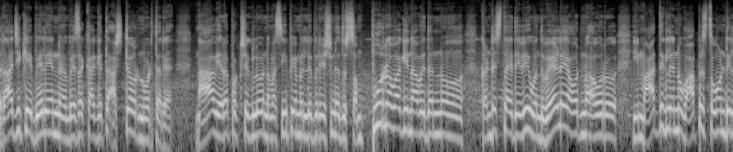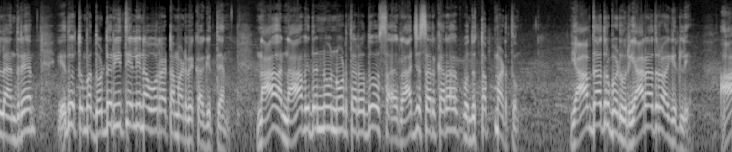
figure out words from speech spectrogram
ರಾಜಕೀಯ ಬೇಲೆಯನ್ನು ಬೇಸಕ್ಕಾಗುತ್ತೆ, ಅಷ್ಟೇ ಅವ್ರು ನೋಡ್ತಾರೆ. ನಾವು ಎಡಪಕ್ಷಗಳು ನಮ್ಮ ಸಿ ಪಿ ಎಂ ಲಿಬರೇಷನ್ ಅದು ಸಂಪೂರ್ಣವಾಗಿ ನಾವು ಇದನ್ನು ಖಂಡಿಸ್ತಾ ಇದ್ದೀವಿ. ಒಂದು ವೇಳೆ ಅವ್ರನ್ನ ಅವರು ಈ ಮಾತುಗಳನ್ನು ವಾಪಸ್ ತೊಗೊಂಡಿಲ್ಲ ಅಂದರೆ ಇದು ತುಂಬ ದೊಡ್ಡ ರೀತಿಯಲ್ಲಿ ನಾವು ಹೋರಾಟ ಮಾಡಬೇಕಾಗುತ್ತೆ. ನಾ ನಾವಿದನ್ನು ನೋಡ್ತಾ ಇರೋದು ಸ, ರಾಜ್ಯ ಸರ್ಕಾರ ಒಂದು ತಪ್ಪು ಮಾಡ್ತು. ಯಾವುದಾದ್ರೂ ಬಡವರು, ಯಾರಾದರೂ ಆಗಿರಲಿ. ಆ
